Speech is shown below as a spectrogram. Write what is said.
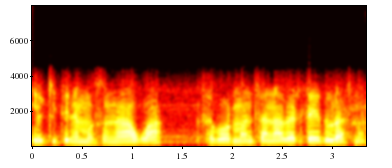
Y aquí tenemos un agua sabor manzana verde durazno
